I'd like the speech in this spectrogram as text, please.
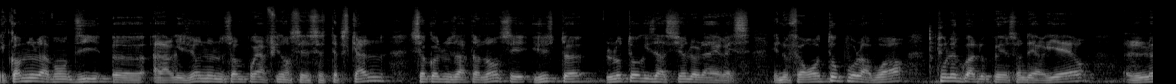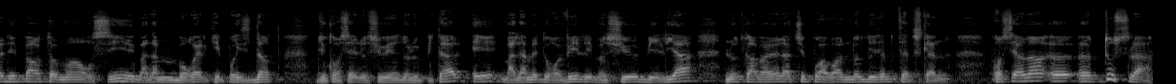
Et comme nous l'avons dit euh, à la région, nous, nous sommes prêts à financer ce TEPSCAN. Ce que nous attendons, c'est juste l'autorisation de l'ARS. Et nous ferons tout pour l'avoir. Tous les Guadeloupéens sont derrière le département aussi, Mme Borel qui est présidente du conseil de surveillance de l'hôpital, et Mme Edorville et M. Bélia, nous travaillons là-dessus pour avoir notre deuxième step scan. Concernant euh, euh, tout cela,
